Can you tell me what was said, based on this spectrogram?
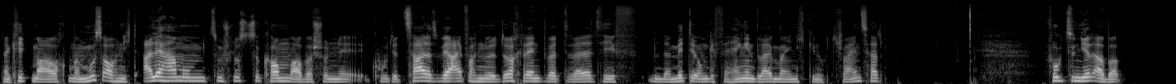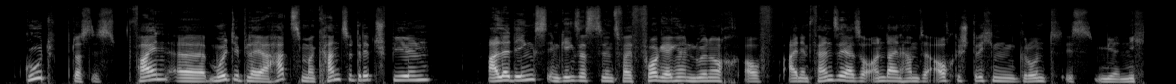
Dann kriegt man auch, man muss auch nicht alle haben, um zum Schluss zu kommen, aber schon eine gute Zahl. Also wer einfach nur durchrennt, wird relativ in der Mitte ungefähr hängen bleiben, weil er nicht genug Shrines hat. Funktioniert aber gut, das ist fein. Äh, Multiplayer hat's, man kann zu dritt spielen. Allerdings im Gegensatz zu den zwei Vorgängern nur noch auf einem Fernseher, also online haben sie auch gestrichen. Grund ist mir nicht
